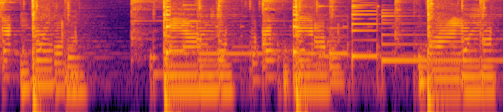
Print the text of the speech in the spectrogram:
Thank you.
